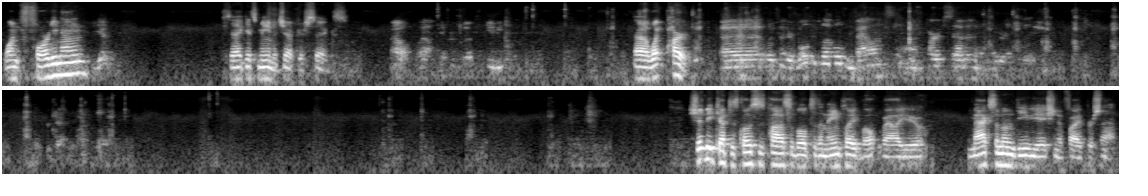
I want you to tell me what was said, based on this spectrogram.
One forty-nine? Yep. So that gets me into chapter six. Oh, well, Different Jimmy. Uh, what part? uh, looks under voltage levels and balance on part seven of motor installation. Projected line flow. Should be kept as close as possible to the nameplate volt value, maximum deviation of five percent.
